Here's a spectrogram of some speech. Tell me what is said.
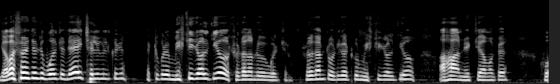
যাবার সময় কিন্তু বলছেন, এই ছেলেগুলিকে একটু করে মিষ্টি জল দিও সুধাকান্তকে বলছেন। সুধাকান্ত, ওদিকে একটু মিষ্টি জল দিও। আহা, নিচে আমাকে খুব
